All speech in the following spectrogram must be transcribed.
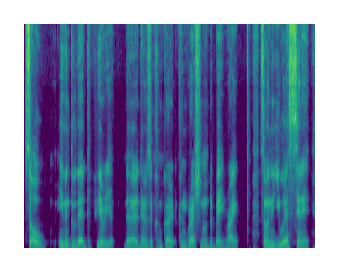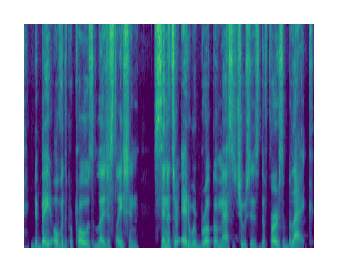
So even through that period, there, there was a congr congressional debate, right? So in the U.S. Senate, debate over the proposed legislation, Senator Edward Brooke of Massachusetts, the first black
